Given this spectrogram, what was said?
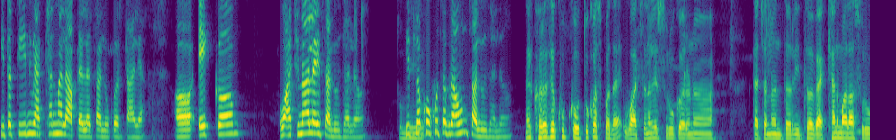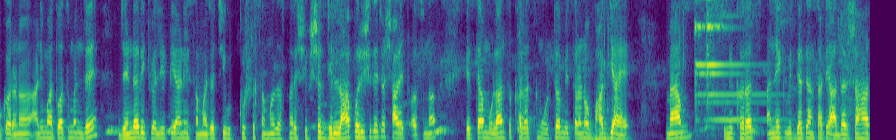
इथं तीन व्याख्यानमाला आपल्याला चालू करता आल्या. अं, एक अं, वाचनालय चालू झालं. तुम्ही इथलं खो खोचं ग्राउंड चालू झालं. नाही खरंच हे खूप कौतुकास्पद आहे. वाचनालय सुरू करणं त्याच्यानंतर इथं व्याख्यानमाला सुरू करणं आणि महत्वाचं म्हणजे जेंडर इक्वॅलिटी आणि समाजाची उत्कृष्ट समज असणारे शिक्षक जिल्हा परिषदेच्या शाळेत असणं हे त्या मुलांचं खरंच मोठं मित्रांनो भाग्य आहे. मॅम तुम्ही खरंच अनेक विद्यार्थ्यांसाठी आदर्श आहात.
